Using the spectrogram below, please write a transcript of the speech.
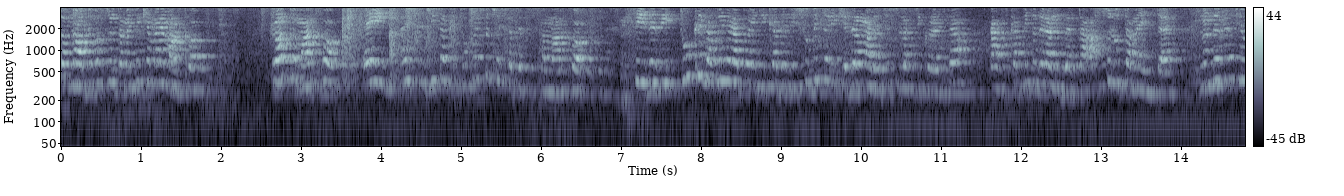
successo? No, devo assolutamente chiamare Marco. Pronto Marco? Ehi, hai sentito anche tu cosa è successo a Piazza San Marco? Sì, devi, tu che lavori nella politica devi subito richiedere una legge sulla sicurezza a scapito della libertà, assolutamente. Non deve più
